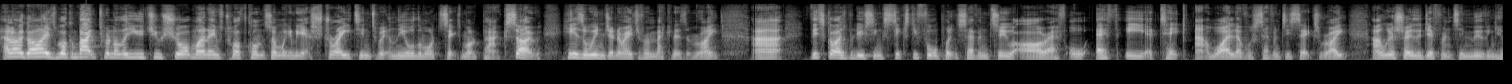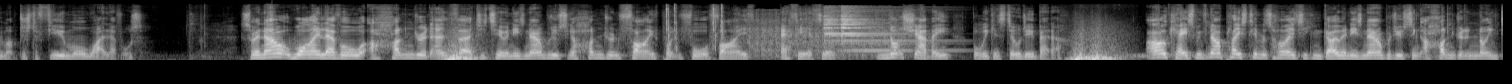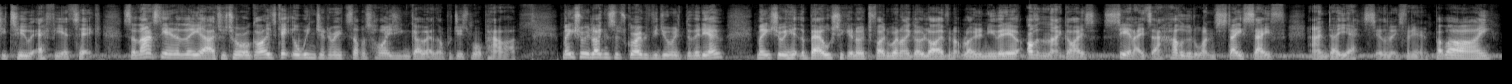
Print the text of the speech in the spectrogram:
Hello guys, welcome back to another YouTube short. My name's 12th Consul and we're going to get straight into it in the All the Mod 6 mod pack. So, here's a wind generator from Mekanism, right? Uh, this guy's producing 64.72 RF or FE a tick at Y level 76, right? I'm going to show you the difference in moving him up just a few more Y levels. So we're now at Y level 132 and he's now producing 105.45 FE a tick. Not shabby, but we can still do better. Okay, so we've now placed him as high as he can go, and he's now producing 192 FE a tick. So that's the end of the uh, tutorial, guys. Get your wind generators up as high as you can go, and they'll produce more power. Make sure you like and subscribe if you enjoyed the video. Make sure you hit the bell so you get notified when I go live and upload a new video. Other than that, guys, see you later. Have a good one. Stay safe, and uh, yeah, see you in the next video. Bye-bye.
